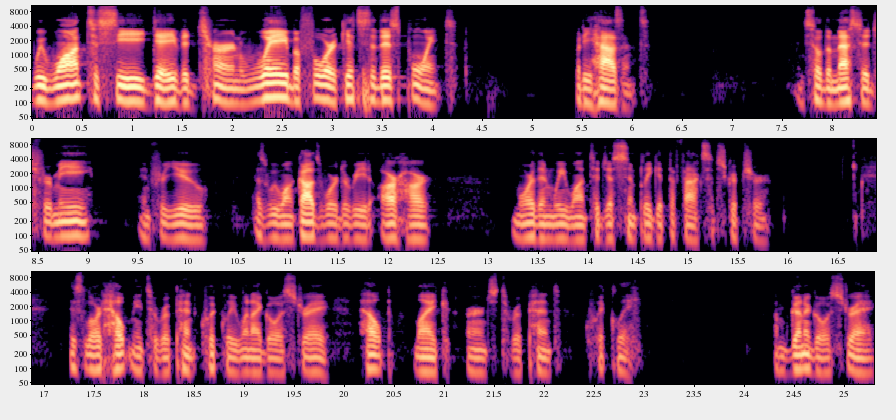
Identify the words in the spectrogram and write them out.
We want to see David turn way before it gets to this point, but he hasn't. And so, the message for me and for you, as we want God's word to read our heart more than we want to just simply get the facts of Scripture, is Lord, help me to repent quickly when I go astray. Help Mike Ernst to repent quickly. I'm going to go astray.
